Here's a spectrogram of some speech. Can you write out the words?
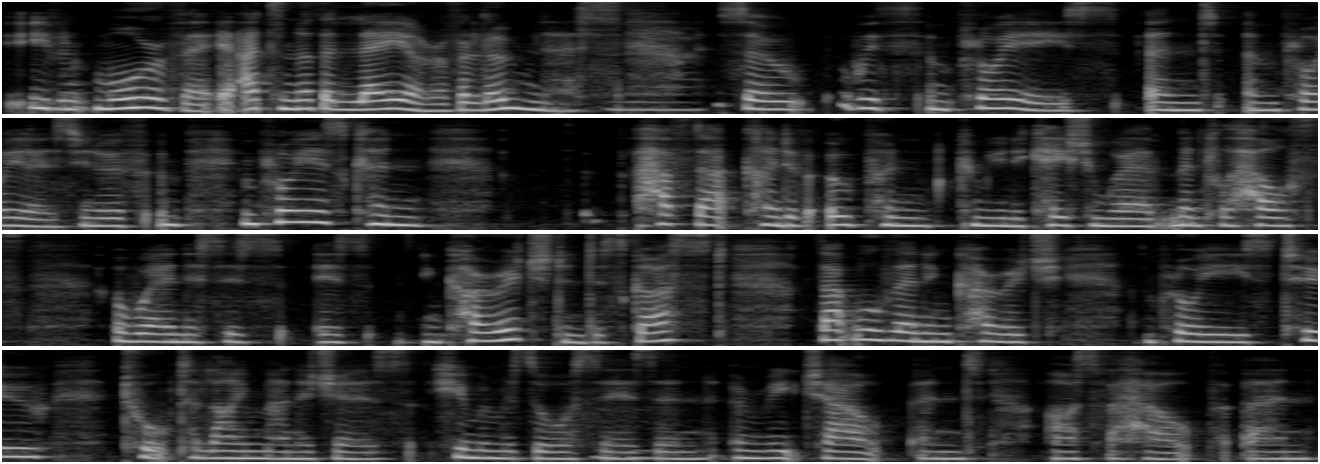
even more of it it adds another layer of aloneness yeah. so with employees and employers you know if employers can have that kind of open communication where mental health awareness is, is encouraged and discussed, that will then encourage employees to talk to line managers, human resources, mm-hmm. and, and reach out and ask for help. And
